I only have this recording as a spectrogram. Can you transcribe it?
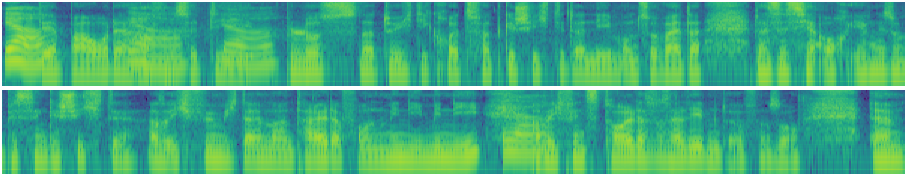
Ja. Der Bau der ja, Hafen City ja. plus natürlich die Kreuzfahrtgeschichte daneben und so weiter. Das ist ja auch irgendwie so ein bisschen Geschichte. Also ich fühle mich da immer ein Teil davon, mini, mini. Ja. Aber ich finde es toll, dass wir es erleben dürfen. So. Ähm,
